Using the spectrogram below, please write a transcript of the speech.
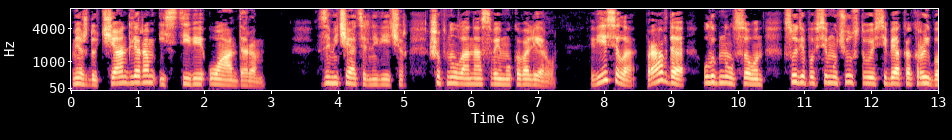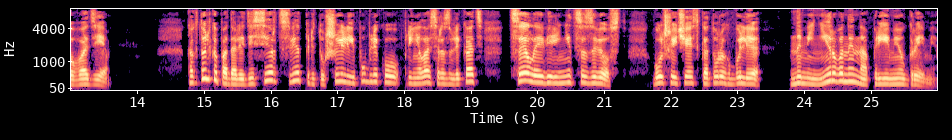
между Чандлером и Стиви Уандером. «Замечательный вечер», — шепнула она своему кавалеру. «Весело, правда?» — улыбнулся он, судя по всему, чувствуя себя как рыба в воде. Как только подали десерт, свет притушили, и публику принялась развлекать целая вереница звезд, большая часть которых были номинированы на премию Грэмми.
